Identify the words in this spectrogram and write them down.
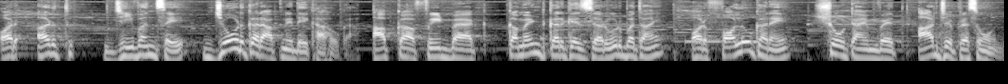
और अर्थ जीवन से जोड़कर आपने देखा होगा। आपका फीडबैक कमेंट करके ज़रूर बताएँ और फॉलो करें show time with RJ Prasoon.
